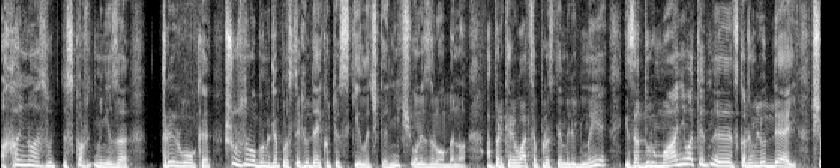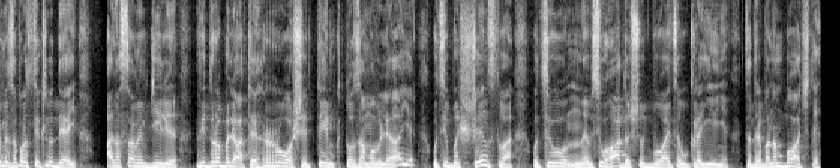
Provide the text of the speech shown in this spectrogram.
А хай назвуть, скажуть мені за три роки, що зроблено для простих людей, хоч скілечки, нічого не зроблено. А прикриватися простими людьми і задурманювати, е, скажімо, людей, що ми за простих людей. А на самом ділі відробляти гроші тим, хто замовляє, оці безчинства, оцю всю гадость, що відбувається в Україні. Це треба нам бачити.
